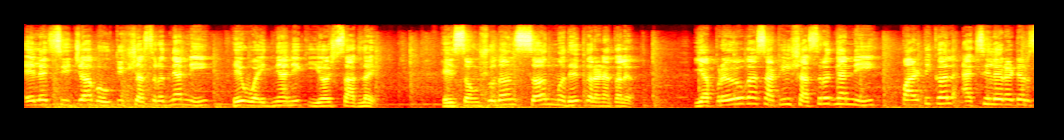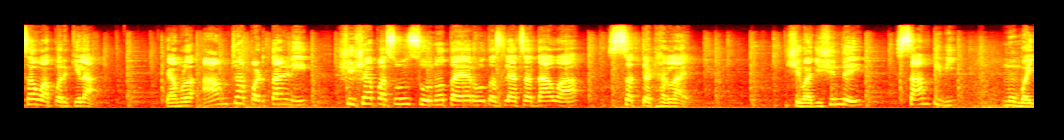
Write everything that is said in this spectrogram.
एल एच सीच्या भौतिक शास्त्रज्ञांनी हे वैज्ञानिक यश साधलंय. हे संशोधन सनमध्ये करण्यात आलं. या प्रयोगासाठी शास्त्रज्ञांनी पार्टिकल ॲक्सिलरेटरचा वापर केला. त्यामुळं आमच्या पडताळणीत शिशापासून सोनं तयार होत असल्याचा दावा सत्य ठरलाय. शिवाजी शिंदे साम टीव्ही मुंबई.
